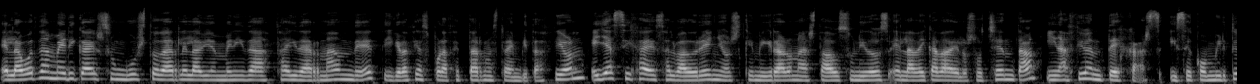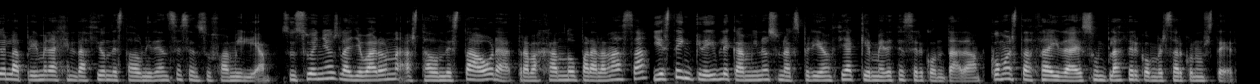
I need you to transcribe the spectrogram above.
En La Voz de América es un gusto darle la bienvenida a Zaida Hernández y gracias por aceptar nuestra invitación. Ella es hija de salvadoreños que emigraron a Estados Unidos en la década de los 80 y nació en Texas y se convirtió en la primera generación de estadounidenses en su familia. Sus sueños la llevaron hasta donde está ahora, trabajando para la NASA y este increíble camino es una experiencia que merece ser contada. ¿Cómo está Zaida? Es un placer conversar con usted.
